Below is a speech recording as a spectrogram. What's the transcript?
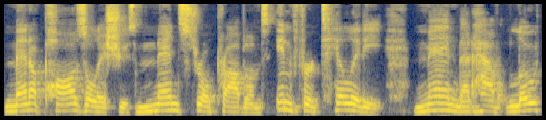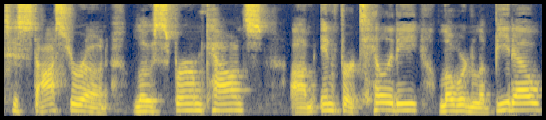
menopausal issues, menstrual problems, infertility, men that have low testosterone, low sperm counts, um, infertility, lowered libido,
